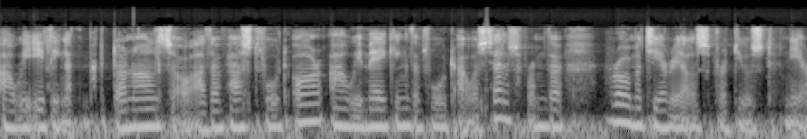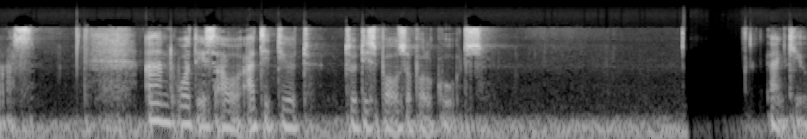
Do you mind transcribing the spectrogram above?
are we eating at McDonald's or other fast food, or are we making the food ourselves from the raw materials produced near us? And what is our attitude to disposable goods? Thank you.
